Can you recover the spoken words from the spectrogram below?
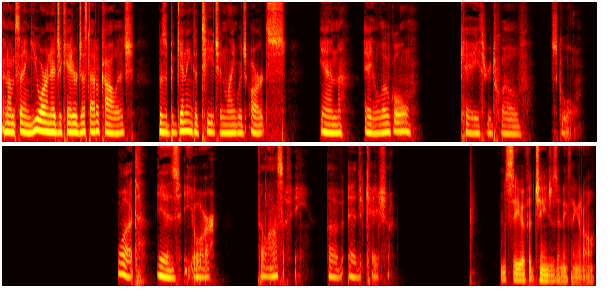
And I'm saying you are an educator just out of college who's beginning to teach in language arts in a local K through 12 school. What is your philosophy of education? Let's see if it changes anything at all.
